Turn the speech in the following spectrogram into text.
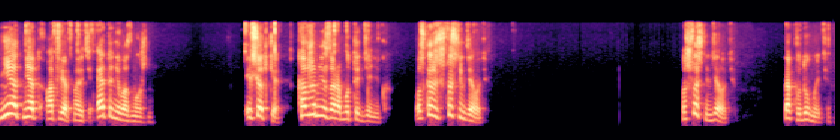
Нет, нет, ответ, смотрите, это невозможно. И все-таки, как же мне заработать денег? Вот скажите, что с ним делать? Вот что с ним делать? Как вы думаете?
